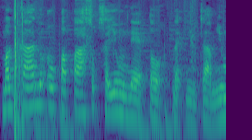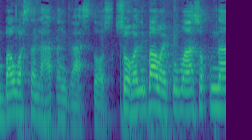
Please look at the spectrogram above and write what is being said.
magkano ang papasok sa yung neto na income, yung bawas na lahat ng gastos. So halimbawa, may pumasok na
